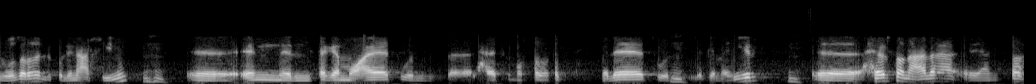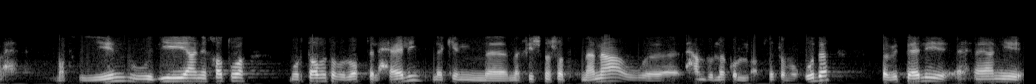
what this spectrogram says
الوزراء اللي كلنا عارفينه. آه، إن التجمعات والحاجات المرتبطة بالاحتفالات والجماهير. آه، حرصا على يعني صالح المصريين ودي يعني خطوة مرتبطة بالوقت الحالي لكن آه، مفيش نشاط اتمنع والحمد لله كل الأنشطة موجودة فبالتالي إحنا يعني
